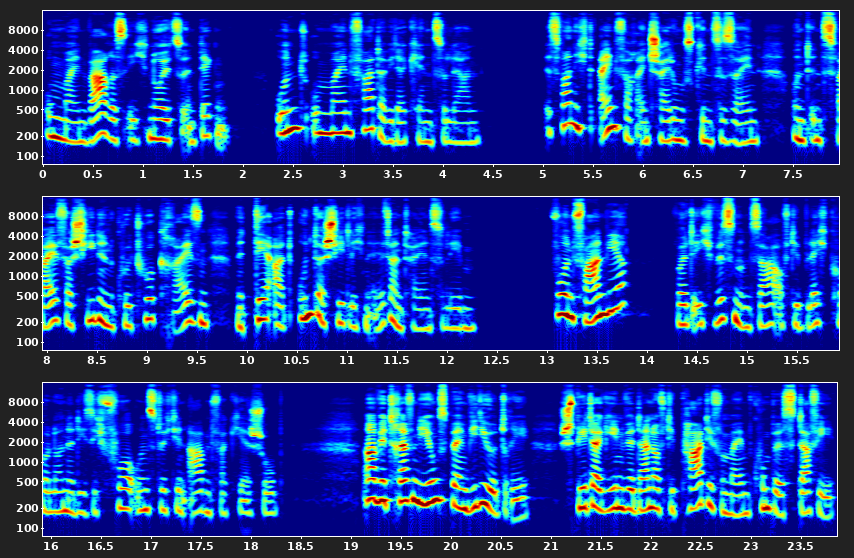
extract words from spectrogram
um mein wahres Ich neu zu entdecken und um meinen Vater wieder kennenzulernen. Es war nicht einfach, ein Scheidungskind zu sein und in zwei verschiedenen Kulturkreisen mit derart unterschiedlichen Elternteilen zu leben. Wohin fahren wir? wollte ich wissen und sah auf die Blechkolonne, die sich vor uns durch den Abendverkehr schob. Ah, wir treffen die Jungs beim Videodreh. Später gehen wir dann auf die Party von meinem Kumpel Stuffy.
